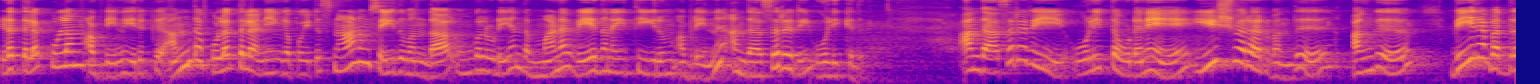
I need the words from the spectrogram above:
இடத்துல குளம் அப்படின்னு இருக்குது அந்த குளத்தில் நீங்கள் போயிட்டு ஸ்நானம் செய்து வந்தால் உங்களுடைய அந்த மன வேதனை தீரும் அப்படின்னு அந்த அசரீரி ஒலிக்குது. அந்த அசரரி ஒழித்த உடனே ஈஸ்வரர் வந்து அங்கு வீரபத்ர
